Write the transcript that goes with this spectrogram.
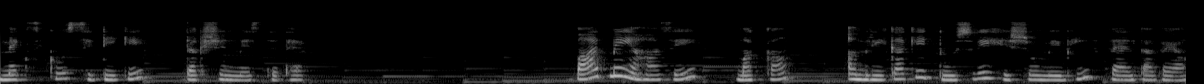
मेक्सिको सिटी के दक्षिण में स्थित है। बाद में यहाँ से मक्का अमेरिका के दूसरे हिस्सों में भी फैलता गया।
